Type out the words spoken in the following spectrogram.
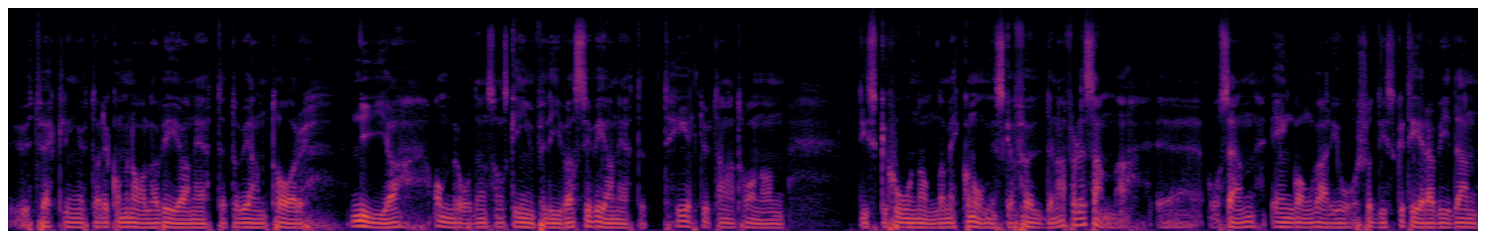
utveckling av det kommunala VA-nätet och vi antar nya områden som ska införlivas i VA-nätet helt utan att ha någon diskussion om de ekonomiska följderna för detsamma. Eh, och sen en gång varje år så diskuterar vi den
